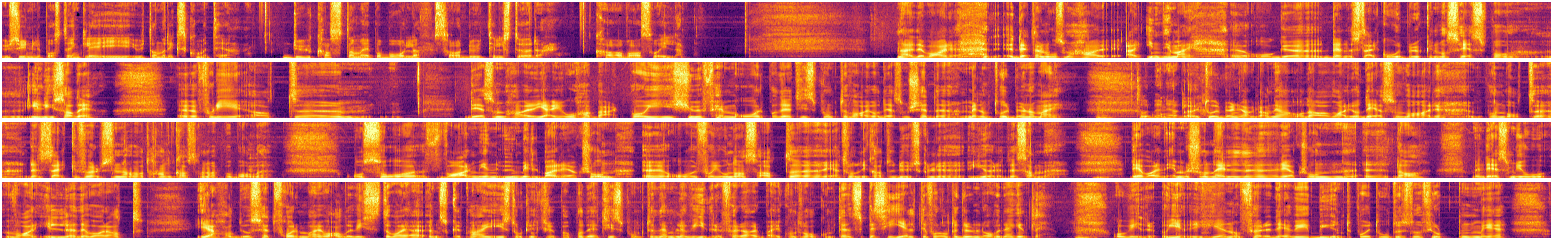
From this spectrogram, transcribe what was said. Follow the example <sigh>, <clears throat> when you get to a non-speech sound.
usynlig post, egentlig, i utenrikskomiteen. Du kasta meg på bålet, sa du til Støre. Hva var så ille? Nei, det var Dette er noe som har, er inni meg, eh, og eh, denne sterke ordbruken må ses på eh, i lys av det. Fordi at det som har, jeg jo har båret på i 25 år på det tidspunktet, var jo det som skjedde mellom Torbjørn og meg. Torbjørn Jagland. Torbjørn Jagland, ja. Og da var det jo det som var på en måte den sterke følelsen av at han kasta meg på bålet. Og så var min umiddelbare reaksjon eh, overfor Jonas at eh, jeg trodde ikke at du skulle gjøre det samme. Det var en emosjonell eh, reaksjon da. Men det som jo var ille, det var at jeg hadde jo sett for meg, og alle visste hva jeg ønsket meg i stortingsgruppa på det tidspunktet, nemlig å videreføre arbeidet i kontrollkomiteen, spesielt i forhold til Grunnloven, egentlig. Og, videre, og gjennomføre det vi begynte på i 2014 med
